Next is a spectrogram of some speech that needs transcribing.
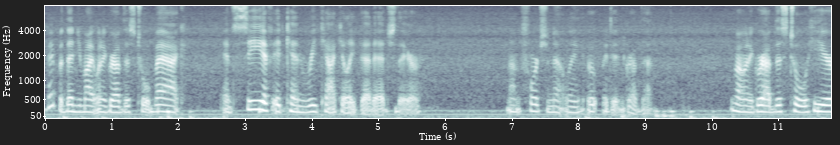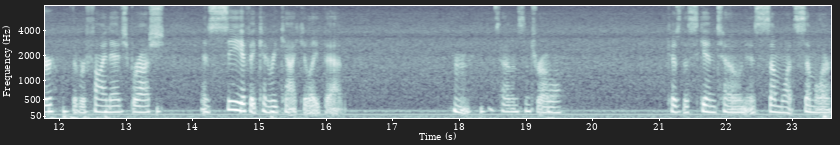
Okay, but then you might want to grab this tool back and see if it can recalculate that edge there. And unfortunately, oh, I didn't grab that. You might want to grab this tool here, the Refine Edge brush, and see if it can recalculate that. Hmm, it's having some trouble because the skin tone is somewhat similar.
